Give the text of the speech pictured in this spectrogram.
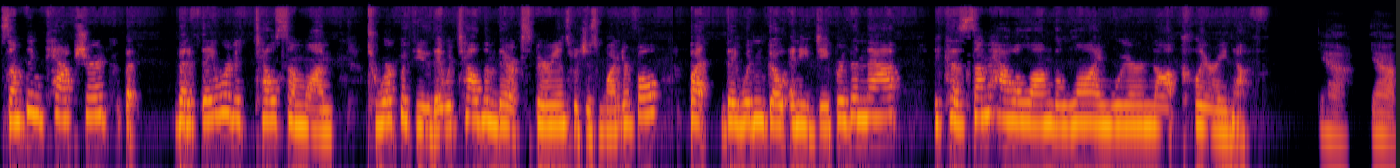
Something captured, but but if they were to tell someone to work with you, they would tell them their experience, which is wonderful, but they wouldn't go any deeper than that because somehow along the line we're not clear enough. Yeah. Yeah.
